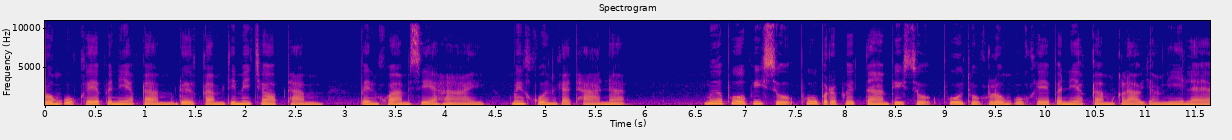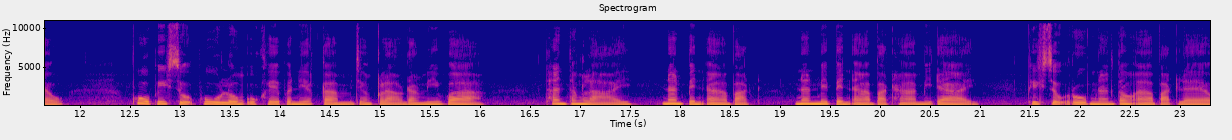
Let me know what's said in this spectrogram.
ลงอุเคปนิยกรรมด้วยกรรมที่ไม่ชอบทำเป็นความเสียหาย ไม่ควรแก่ฐานะ เมื่อพวกภิกษุผู้ประพฤติตามภิกษุผู้ถูกลงอุเคปนิยกรรมกล่าวอย่างนี้แล้ว ผู้ภิกษุผู้ลงอุเคปนิยกรรมจึงกล่าวดังนี้ว่า ท่านทั้งหลาย นั่นเป็นอาบัติ นั่นไม่เป็นอาบัติหามิได้ ภิกษุรูปนั้นต้องอาบัติแล้ว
